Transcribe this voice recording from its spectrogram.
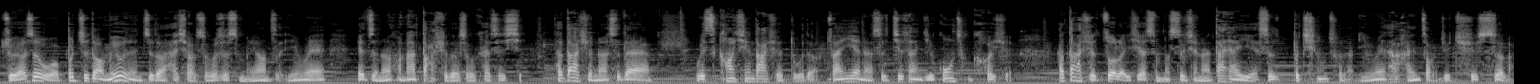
主要是我不知道，没有人知道他小时候是什么样子，因为也只能从他大学的时候开始写。他大学呢是在威斯康星大学读的，专业呢是计算机工程科学。他大学做了一些什么事情呢？大家也是不清楚的，因为他很早就去世了。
